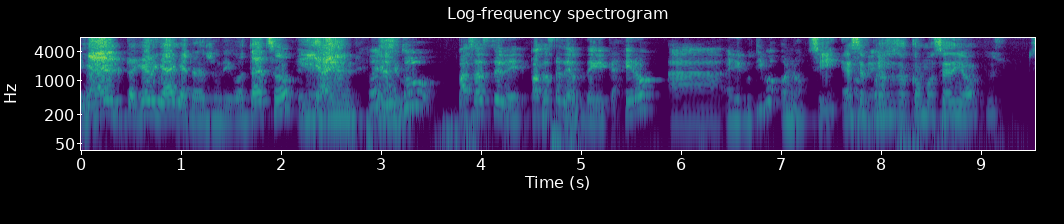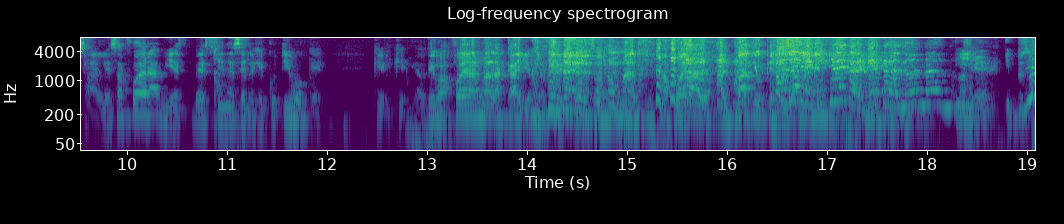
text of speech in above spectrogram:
Ya el taquero ya, ya te da su bigotazo y ya el... Entonces el- tú pasaste de pasaste de, de cajero a ejecutivo o no? Sí, ese Ok. proceso cómo se dio, pues sales afuera, ves, ves quién es el ejecutivo que, que, que- digo, afuera no a la calle, o sea, que sonó mal, afuera al, al patio que le Pásale, llaman que en- tiene tarjetas, no, no, no. Y, Ok. y pues ya,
